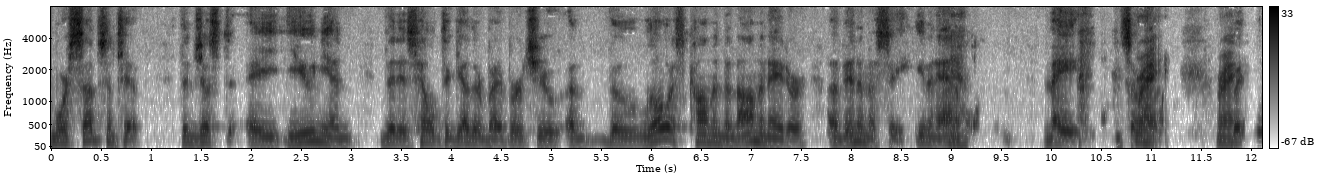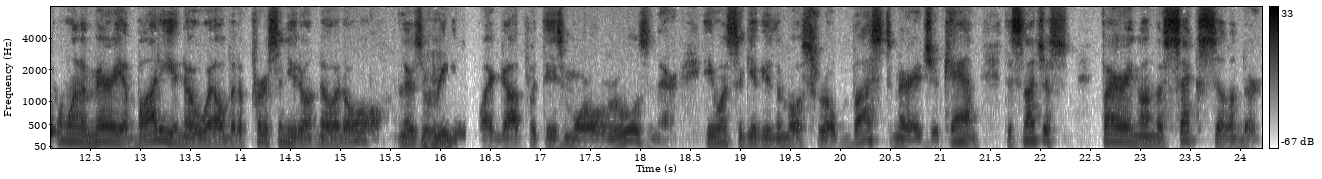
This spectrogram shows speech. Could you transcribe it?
more substantive than just a union that is held together by virtue of the lowest common denominator of intimacy, even animal, mate, and so right, on. right. But you don't want to marry a body you know well, but a person you don't know at all. And there's a Mhm. reason why God put these moral rules in there. He wants to give you the most robust marriage you can. That's not just firing on the sex cylinder,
